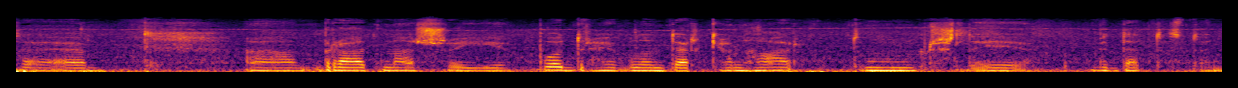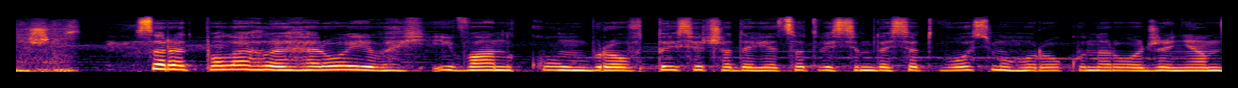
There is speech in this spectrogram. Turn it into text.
Це брат нашої подруги, волонтерки Ангар. Тому ми прийшли віддати останній шанс. Серед полеглих героїв Іван Кумбров 1988 року народження.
